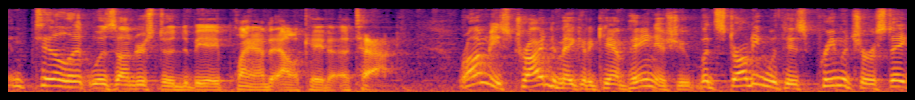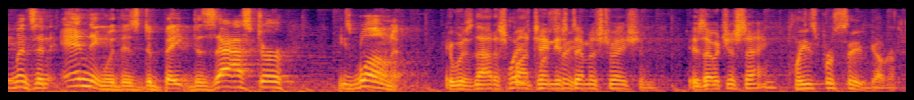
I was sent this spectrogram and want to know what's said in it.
until it was understood to be a planned Al Qaeda attack. Romney's tried to make it a campaign issue, but starting with his premature statements and ending with his debate disaster, he's blown it. It was not a spontaneous demonstration. Is that what you're saying? Please proceed, Governor.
